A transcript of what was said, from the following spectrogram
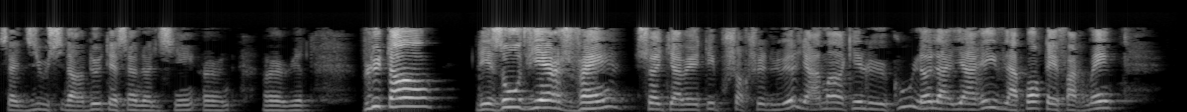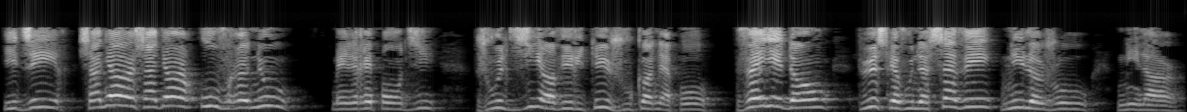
ça le dit aussi dans 2 Thessaloniciens 1, 1 8. Plus tard, les autres vierges vinrent, celles qui avaient été pour chercher de l'huile, il a manqué le coup, là, là, il arrive, la porte est fermée. Ils dirent, Seigneur, Seigneur, ouvre-nous. Mais il répondit, je vous le dis en vérité, je vous connais pas. Veillez donc, puisque vous ne savez ni le jour, ni l'heure.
